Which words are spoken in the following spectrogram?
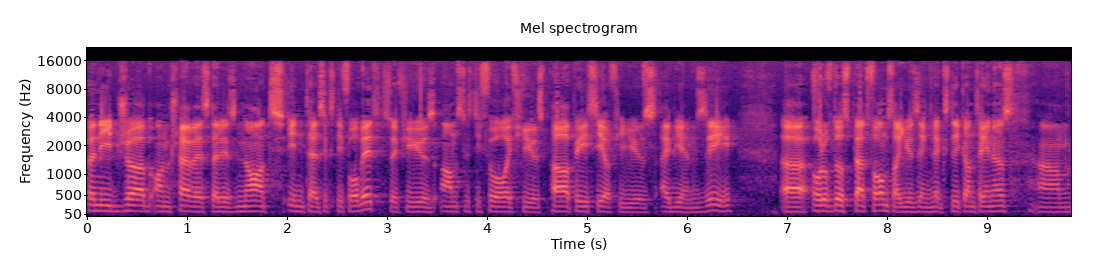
any job on Travis that is not Intel 64-bit, so if you use ARM64, if you use PowerPC, or if you use IBM Z, uh, all of those platforms are using LXD containers um,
